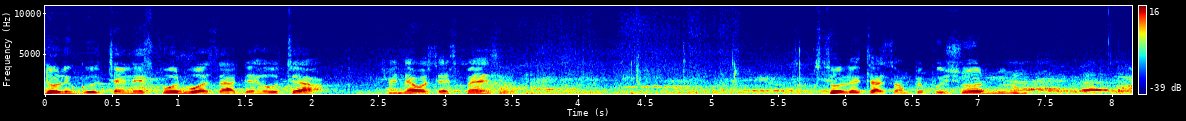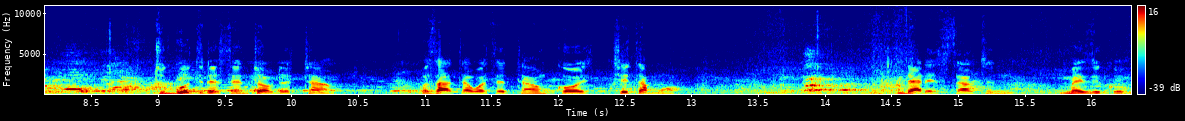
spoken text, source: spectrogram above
The only good Chinese food was at the hotel, and that was expensive. So later, some people showed me to go to the center of the town. Because there was a town called Chetumal, and that is southern Mexico.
